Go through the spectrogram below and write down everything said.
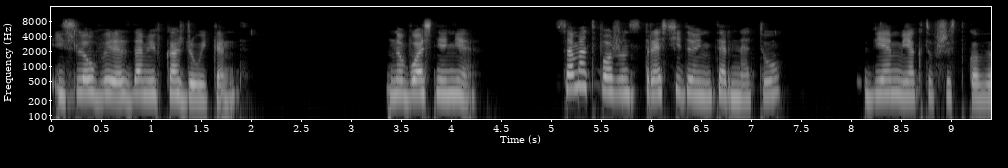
i slow wyjazdami w każdy weekend. No właśnie nie. Sama tworząc treści do internetu, wiem, jak to wszystko wy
